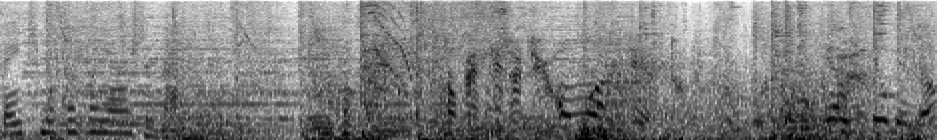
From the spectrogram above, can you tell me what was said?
Tente me acompanhar, Jedi. Só preciso de um acerto. É o seu melhor?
